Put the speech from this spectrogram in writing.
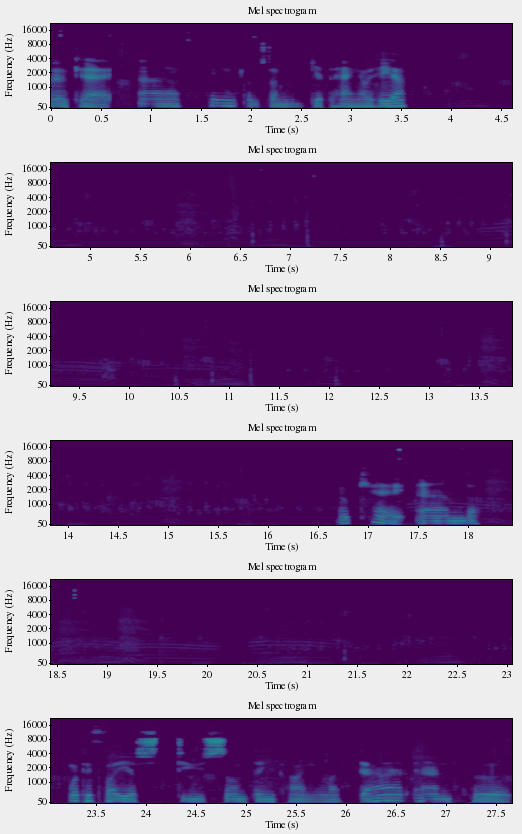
Okay, uh, I think I'm starting to get the hang of it here. Okay, and... What if I just do something kind of like that and put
